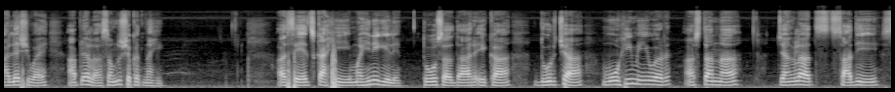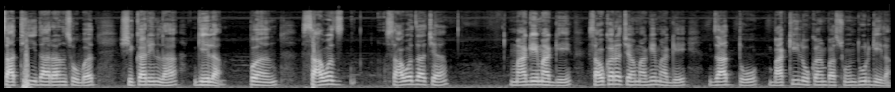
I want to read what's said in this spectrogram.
आल्याशिवाय आपल्याला समजू शकत नाही. असेच काही महिने गेले. तो सरदार एका दूरच्या मोहिमेवर असताना जंगलात साधी साथीदारांसोबत शिकारीला गेला पण सावज सावजाच्या मागे मागे सावकाराच्या मागे मागे जात तो बाकी लोकांपासून दूर गेला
